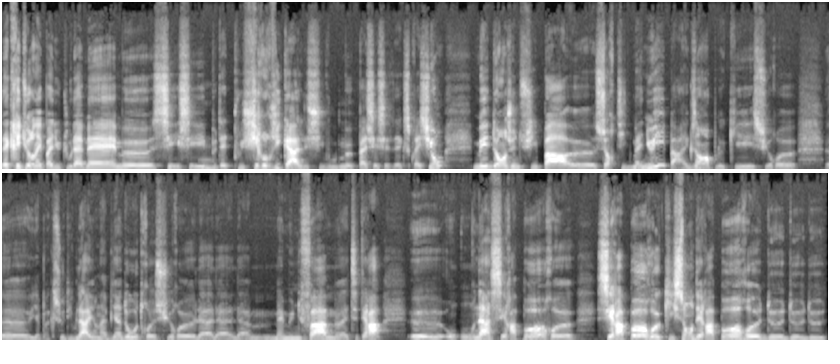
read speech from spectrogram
l'écriture n'est pas du tout la même, euh, c'est mm. peut-être plus chirurgical, si vous me passez cette expression, mais dans Je ne suis pas sortie de ma nuit, par exemple, qui est sur, il n'y a pas que ce livre-là, il y en a bien d'autres, sur la, même une femme, etc. on, a ces rapports, ces rapports qui sont des rapports de, de,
